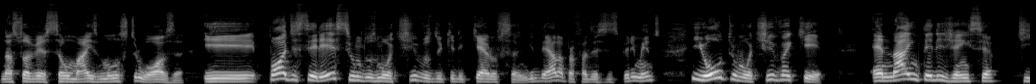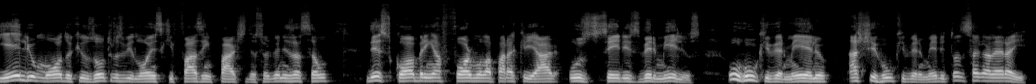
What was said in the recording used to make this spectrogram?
na sua versão mais monstruosa. E pode ser esse um dos motivos de que ele quer o sangue dela para fazer esses experimentos, e outro motivo é que é na inteligência que ele e o modo que os outros vilões que fazem parte dessa organização descobrem a fórmula para criar os seres vermelhos. O Hulk vermelho, a She-Hulk vermelho e toda essa galera aí.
